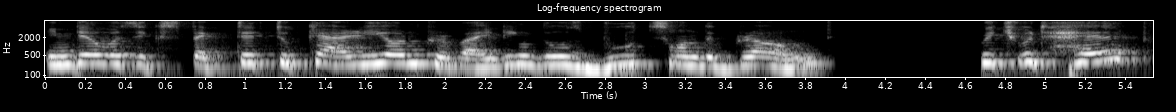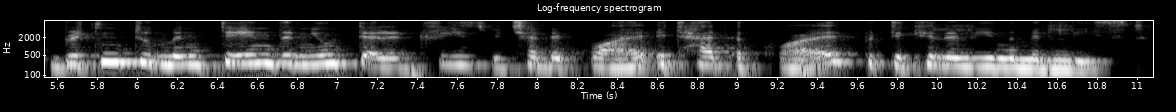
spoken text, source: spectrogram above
India was expected to carry on providing those boots on the ground which would help Britain to maintain the new territories which had acquired, it had acquired, particularly in the Middle East.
